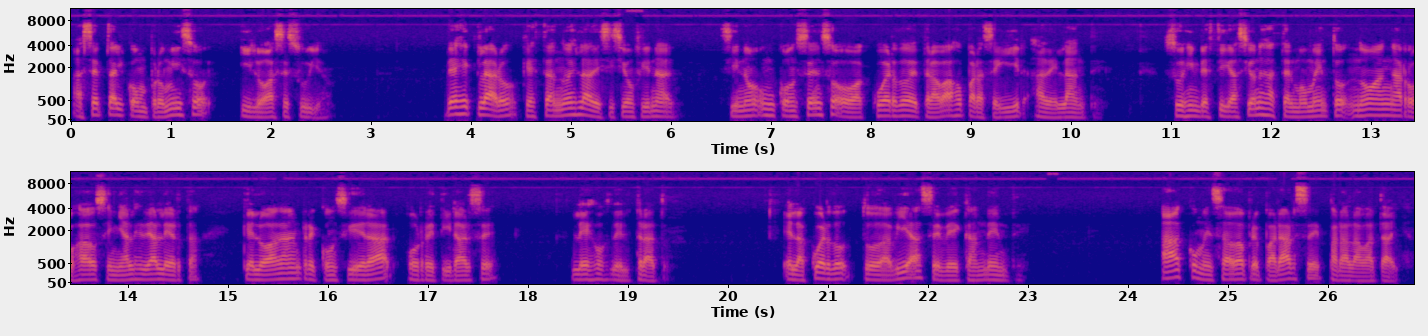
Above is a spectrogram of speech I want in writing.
acepta el compromiso y lo hace suyo. Deje claro que esta no es la decisión final, sino un consenso o acuerdo de trabajo para seguir adelante. Sus investigaciones hasta el momento no han arrojado señales de alerta que lo hagan reconsiderar o retirarse lejos del trato. El acuerdo todavía se ve candente. Ha comenzado a prepararse para la batalla.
